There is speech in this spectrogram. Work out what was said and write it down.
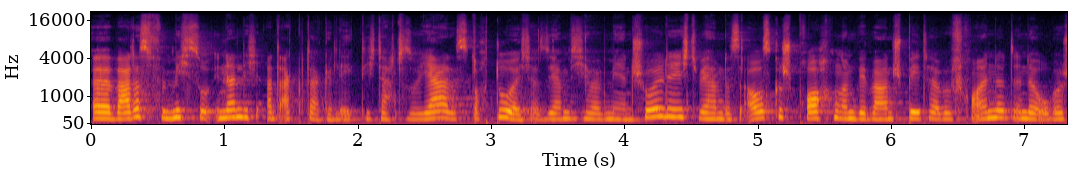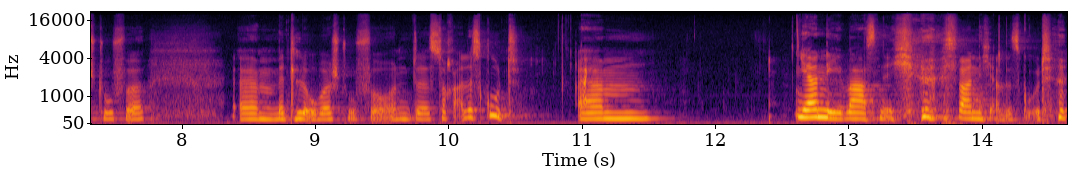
äh, war das für mich so innerlich ad acta gelegt. Ich dachte so, ja, das ist doch durch. Also sie haben sich bei mir entschuldigt, wir haben das ausgesprochen und wir waren später befreundet in der Oberstufe, äh, Mitteloberstufe und äh, ist doch alles gut. Ähm, ja, nee, war es nicht. es war nicht alles gut.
